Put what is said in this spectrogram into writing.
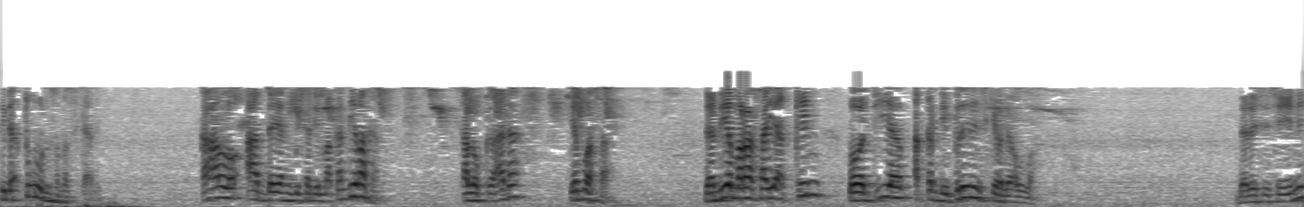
tidak turun sama sekali. Kalau ada yang bisa dimakan, dia makan. Kalau tidak ada, dia puasa. Dan dia merasa yakin bahwa dia akan diberi rezeki oleh Allah. Dari sisi ini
